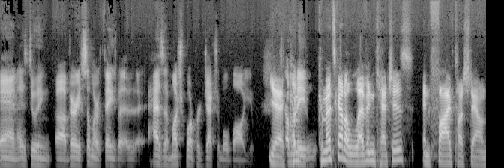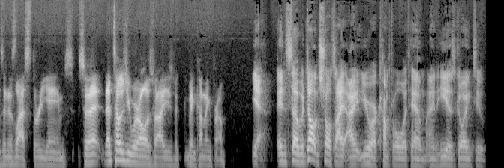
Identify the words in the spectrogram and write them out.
and is doing uh, very similar things, but has a much more projectable volume. Yeah, Somebody- Kom- Kmet's got 11 catches and five touchdowns in his last three games. So that, that tells you where all his value's been, been coming from. Yeah, and so but Dalton Schultz, I, I you are comfortable with him, and he is going to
